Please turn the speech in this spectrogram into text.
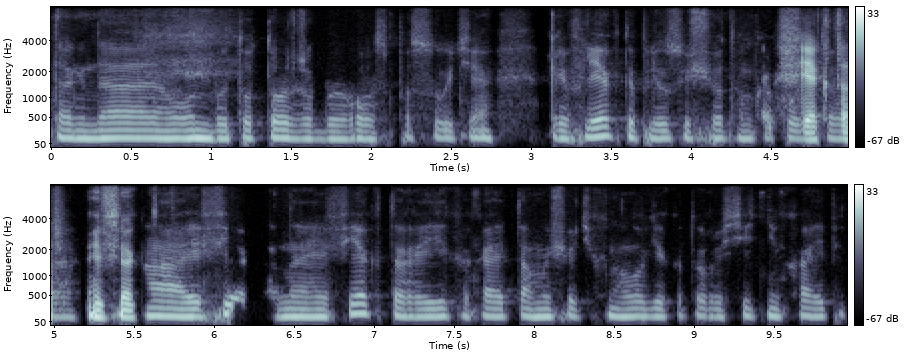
тогда он бы тут тоже бы рос, по сути. Рефлект и плюс еще там какой-то... Эффектор. Эффект. А, эффект на эффектор и какая-то там еще технология, которую сетник хайпит.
